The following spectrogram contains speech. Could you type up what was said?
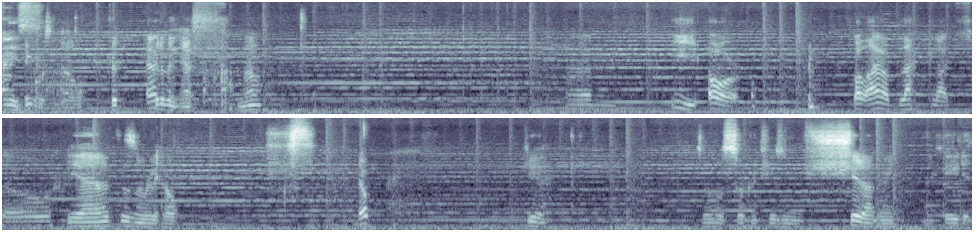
I Nice. I think it was L. Could, could have been F. No? Um, E R. Well, I have a black light, so Yeah, that doesn't really help. nope. Yeah. That was so confusing shit out of me. I hate it.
